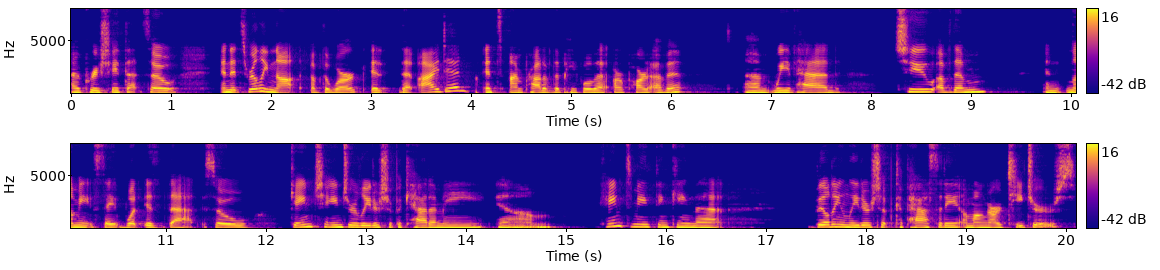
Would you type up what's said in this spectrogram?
I appreciate that. So, and it's really not of the work it, that I did. It's I'm proud of the people that are part of it. Um, we've had two of them, and let me say what is that. So, Game Changer Leadership Academy um, came to me thinking that building leadership capacity among our teachers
